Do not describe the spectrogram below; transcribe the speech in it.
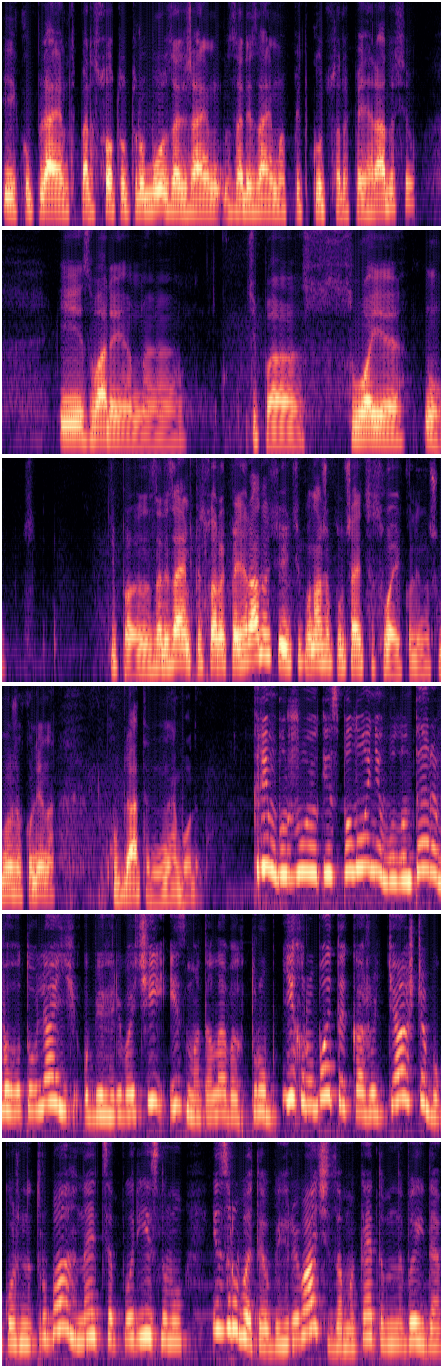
і купляємо тепер соту трубу, заряджаємо, зарізаємо під кут 45 градусів і зварюємо е, типа, своє, ну, типа, зарізаємо під 45 градусів і типу, нас вже виходить своє коліно, що ми вже коліна купляти не будемо. Крім буржуйок із балонів, волонтери виготовляють обігрівачі із металевих труб. Їх робити, кажуть, тяжче, бо кожна труба гнеться по-різному. І зробити обігрівач за макетом не вийде.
